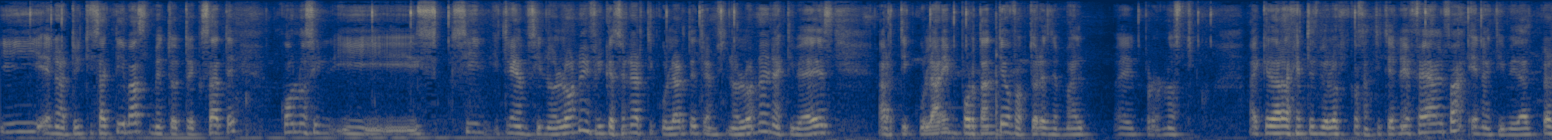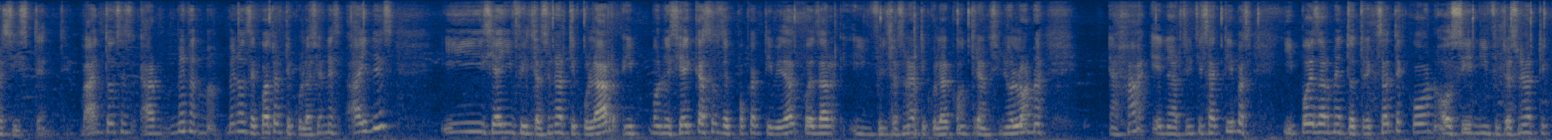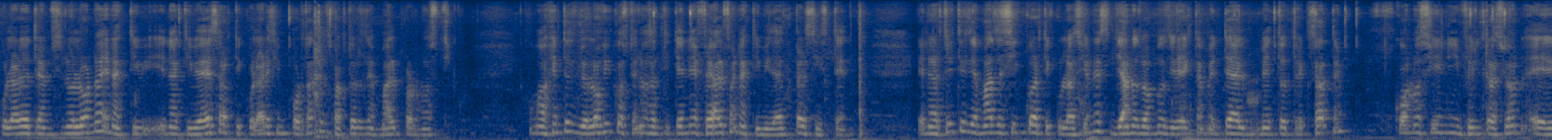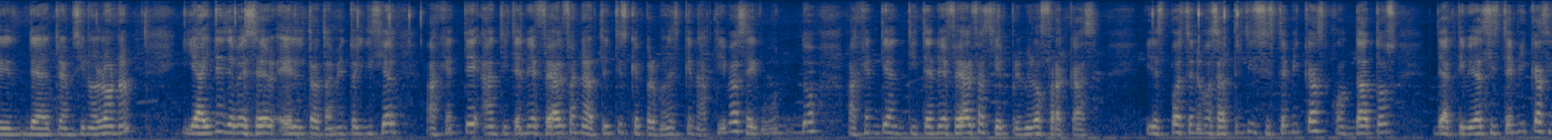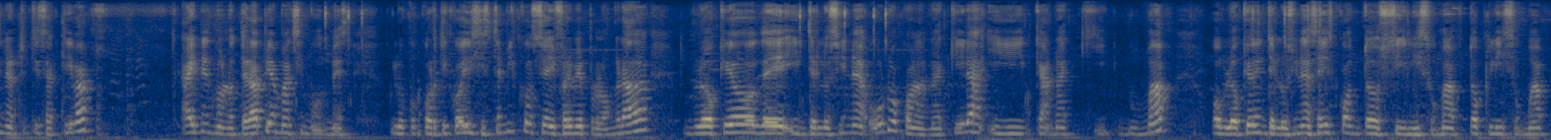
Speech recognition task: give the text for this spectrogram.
y en artritis activas metotrexate con o sin, y, sin triamcinolona, infiltración articular de triamcinolona en actividades articular importante o factores de mal eh, pronóstico. Hay que dar agentes biológicos anti-TNF alfa en actividad persistente. ¿va? Entonces, menos, menos de cuatro articulaciones AINES y si hay infiltración articular y bueno, si hay casos de poca actividad, puedes dar infiltración articular con triamcinolona ajá, en artritis activas y puedes dar metotrexate con o sin infiltración articular de triamcinolona en, en actividades articulares importantes, factores de mal pronóstico. Como agentes biológicos tenemos anti-TNF alfa en actividad persistente. En artritis de más de 5 articulaciones ya nos vamos directamente al metotrexate con o sin infiltración eh, de triamcinolona y AINES debe ser el tratamiento inicial. Agente anti-TNF alfa en artritis que permanezca inactiva. Segundo, agente anti-TNF alfa si el primero fracasa. Y después tenemos artritis sistémicas con datos de actividad sistémica sin artritis activa. AINES monoterapia máximo un mes. Glucocorticoides sistémicos si hay fiebre prolongada. Bloqueo de interleucina 1 con anaquira y canakinumab o bloqueo de interleucina 6 con tocilizumab, toclizumab.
